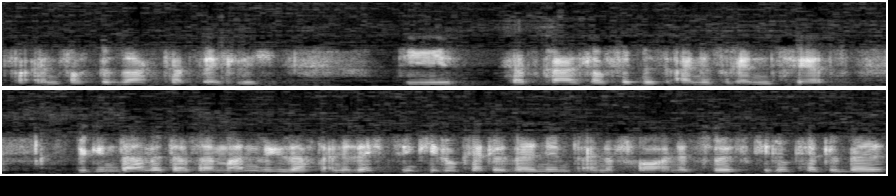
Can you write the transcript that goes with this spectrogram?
vereinfacht gesagt, tatsächlich die Herz-Kreislauf-Fitness eines Rennpferds. Beginnt damit, dass ein Mann, wie gesagt, eine 16 Kilo Kettlebell nimmt, eine Frau eine 12 Kilo Kettlebell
